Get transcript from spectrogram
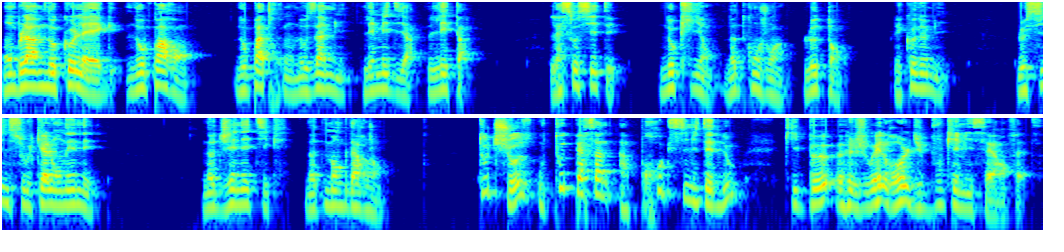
On blâme nos collègues, nos parents, nos patrons, nos amis, les médias, l'État, la société, nos clients, notre conjoint, le temps, l'économie, le signe sous lequel on est né, notre génétique, notre manque d'argent. Toute chose ou toute personne à proximité de nous qui peut euh, jouer le rôle du bouc émissaire en fait.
